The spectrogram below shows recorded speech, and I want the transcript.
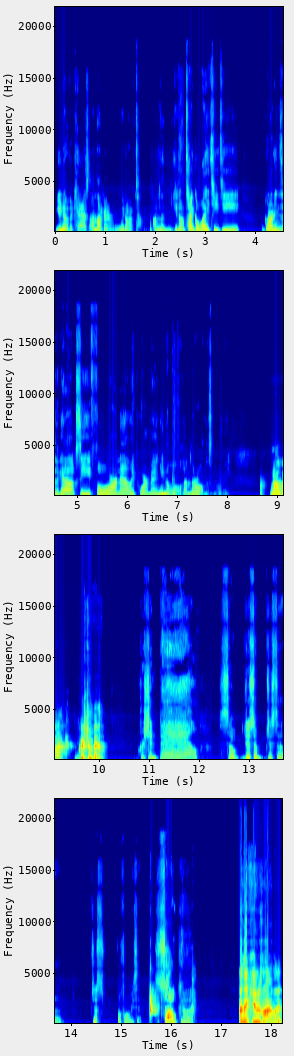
you know the cast. I'm not gonna. We don't have time. I'm the. You know Taika Waititi, Guardians of the Galaxy, Thor, Natalie Portman. You know all of them. They're all in this movie. they're all back. Yeah. Christian Bale. Christian Bale. So just a just a just before we say so good. I think he was the highlight.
